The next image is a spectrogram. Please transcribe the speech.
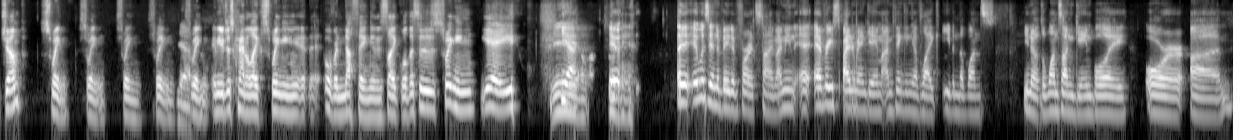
jump, swing, swing, swing, swing, Yeah. swing, and you're just kind of like swinging it over nothing, and it's like, well, this is swinging, yay! Yeah, I'm- I'm it- swinging. It, it was innovative for its time. I mean, every Spider-Man game, I'm thinking of like even the ones, you know, the ones on Game Boy or um,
